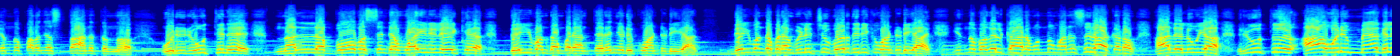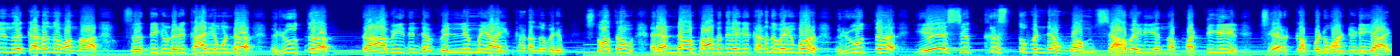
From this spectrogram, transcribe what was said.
എന്ന് പറഞ്ഞ സ്ഥാനത്തുനിന്ന് ഒരു രൂത്തിനെ നല്ല ബോബസിന്റെ വയലിലേക്ക് ദൈവം തമ്പരാൻ തെരഞ്ഞെടുക്കുവാൻ ഇടയാൻ ദൈവം തപരം വിളിച്ചു വേർതിരിക്കുവാണ്ടിടയായി ഇന്ന് പകൽക്കാലം ഒന്ന് മനസ്സിലാക്കണം. ഹാലലൂയ രൂത്ത് ആ ഒരു മേഖലയിൽ നിന്ന് കടന്നു വന്നാൽ ശ്രദ്ധിക്കേണ്ട ഒരു കാര്യമുണ്ട്. രൂത്ത് ദാവീദിന്റെ വെല്ലുമ്മയായി കടന്നു വരും. സ്തോത്രം. രണ്ടാം ഭാഗത്തിലേക്ക് കടന്നു വരുമ്പോൾ രൂത്ത് യേശു ക്രിസ്തുവിന്റെ വംശാവലി എന്ന പട്ടികയിൽ ചേർക്കപ്പെടുവാണ്ടിടയായി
